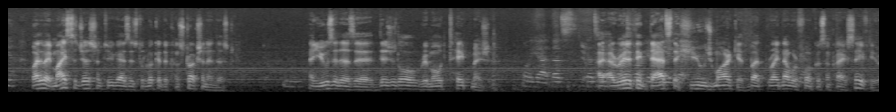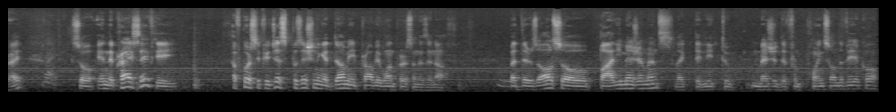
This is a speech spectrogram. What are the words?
Yeah. By the way, my suggestion to you guys is to look at the construction industry Mm. and use it as a digital remote tape measure. Well, yeah, that's, that's. I, another I really mass think market that's the idea. huge market, but right now we're focused on crash safety, right? Right, So in the crash safety, of course, if you're just positioning a dummy, probably one person is enough. Mm. But there's also body measurements, like they need to measure different points on the vehicle,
